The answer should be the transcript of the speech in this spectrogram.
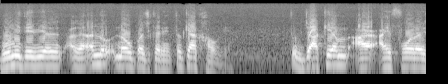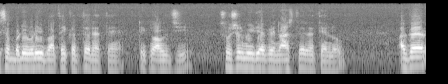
भूमि देवी अगर अन्न न उपज करें तो क्या खाओगे? तो जाके हम आईफोन और ये सब बड़ी बड़ी बातें करते रहते हैं टेक्नोलॉजी सोशल मीडिया पे नाचते रहते हैं लोग। अगर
